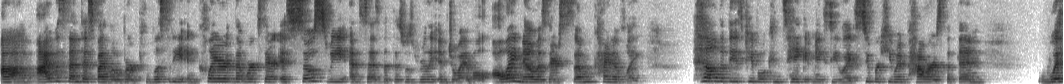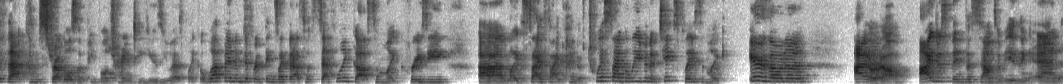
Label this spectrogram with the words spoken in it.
Um, I was sent this by Little Bird Publicity, and Claire that works there is so sweet and says that this was really enjoyable. All I know is there's some kind of like pill that these people can take. It makes you like superhuman powers, but then with that comes struggles of people trying to use you as like a weapon and different things like that. So it's definitely got some like crazy um, like sci-fi kind of twist, I believe, and it takes place in like Arizona. I don't know. I just think this sounds amazing, and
